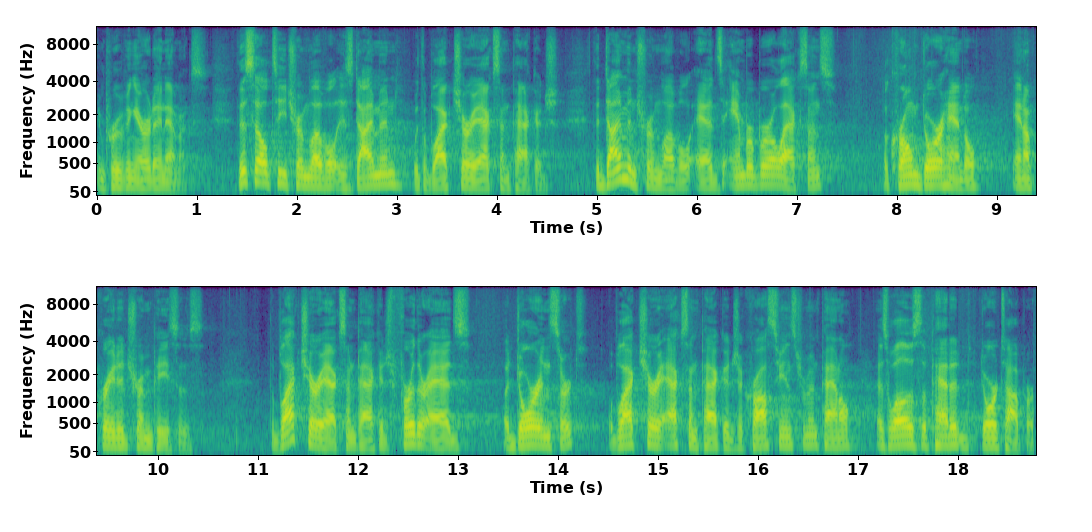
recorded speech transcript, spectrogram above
improving aerodynamics. This LT trim level is diamond with the black cherry accent package. The diamond trim level adds amber burl accents, a chrome door handle, and upgraded trim pieces. The black cherry accent package further adds a door insert, a black cherry accent package across the instrument panel, as well as the padded door topper.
